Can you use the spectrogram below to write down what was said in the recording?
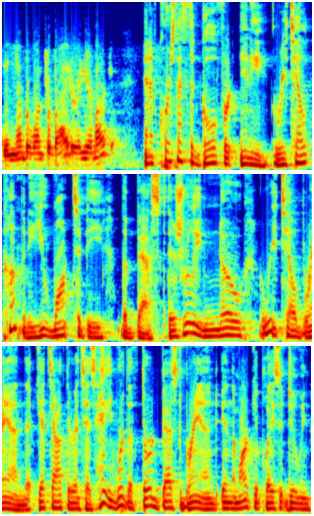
the number one provider in your market. And of course, that's the goal for any retail company. You want to be the best. There's really no retail brand that gets out there and says, hey, we're the third best brand in the marketplace at doing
